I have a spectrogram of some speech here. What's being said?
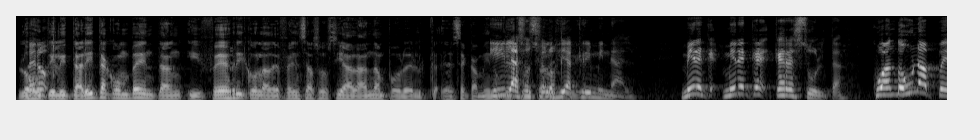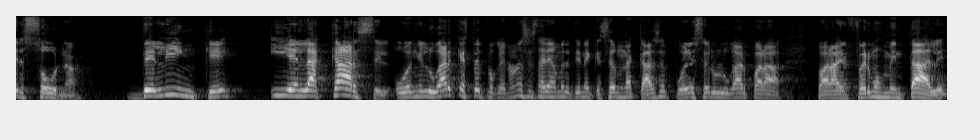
los utilitaristas con Bentham y Ferri con la defensa social andan por ese camino. Y la sociología criminal. Miren, que, miren que resulta cuando una persona delinque y en la cárcel o en el lugar que esté, porque no necesariamente tiene que ser una cárcel, puede ser un lugar para, para enfermos mentales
